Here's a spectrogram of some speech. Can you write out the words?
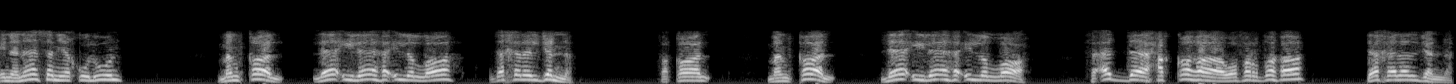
إن ناسا يقولون من قال لا إله إلا الله دخل الجنة. فقال من قال لا إله إلا الله فأدى حقها وفرضها دخل الجنة.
